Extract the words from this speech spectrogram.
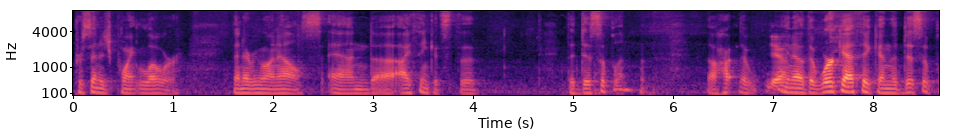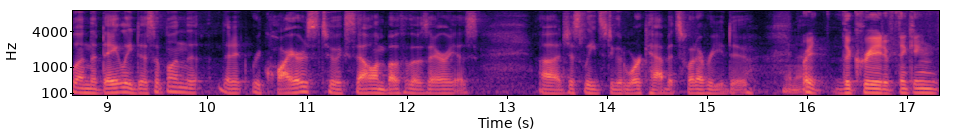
percentage point lower than everyone else, and uh, I think it's the the discipline, the, heart, the Yeah. you know the work ethic and the discipline, the daily discipline that, that it requires to excel in both of those areas, uh, just leads to good work habits, whatever you do. You know? Right. The creative thinking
